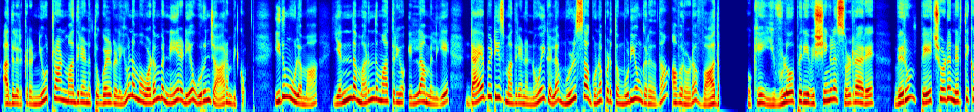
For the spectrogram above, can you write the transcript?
அதுல இருக்கிற நியூட்ரான் மாதிரியான துகள்களையும் நம்ம உடம்பு நேரடியா உறிஞ்ச ஆரம்பிக்கும். இது மூலமா எந்த மருந்து மாத்திரையும் இல்லாமலேயே டயபெட்டிஸ் மாதிரியான நோய்களை முழுசா குணப்படுத்த முடியுங்கிறது தான் அவரோட வாதம். ஓகே இவ்ளோ பெரிய விஷயங்கள சொல்றாரே. வெறும் பேச்சோட நிறுத்திக்க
